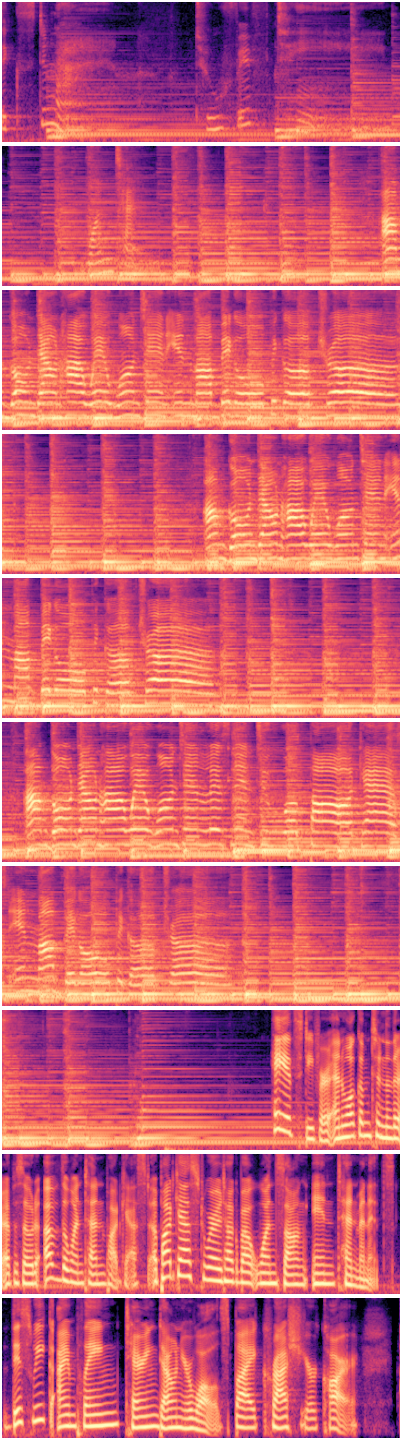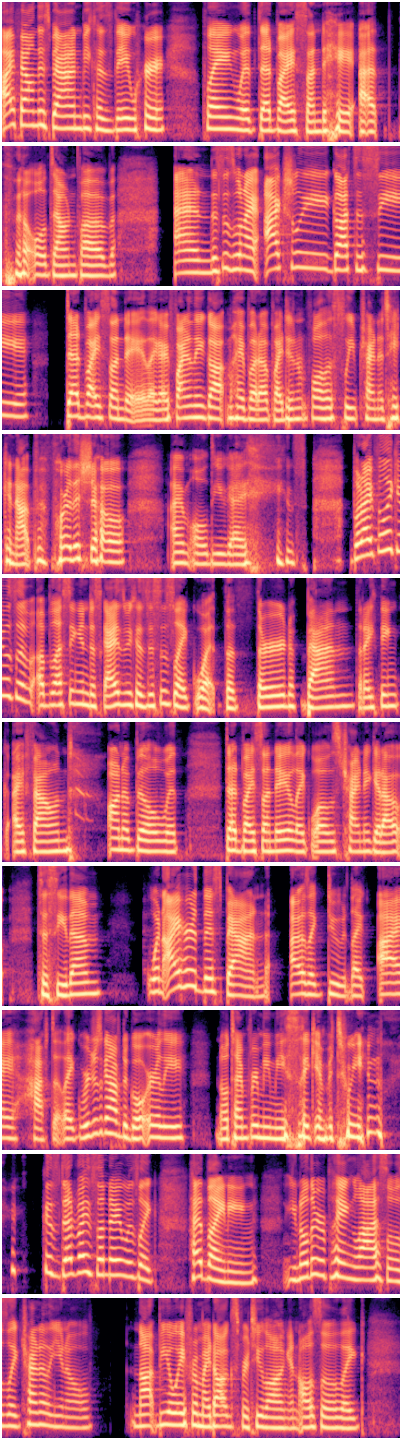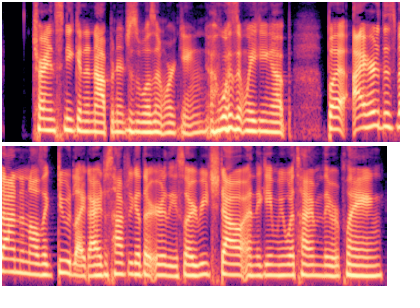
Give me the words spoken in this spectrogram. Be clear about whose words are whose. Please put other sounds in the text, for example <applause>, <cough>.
Speaker 1: 69, 215, 110. I'm going down Highway 110 in my big old pickup truck. I'm going down Highway 110 in my big old pickup truck. I'm going big old pickup truck.
Speaker 2: Hey, it's Deefur, and welcome to another episode of the 110 Podcast, a podcast where I talk about one song in 10 minutes. This week, I'm playing Tearing Down Your Walls by Crash Your Car. I found this band because they <laughs> were playing with Dead by Sunday <laughs> at the Old Town Pub. And this is when I actually got to see Dead by Sunday. Like, I finally got my butt up. I didn't fall asleep trying to take a nap <laughs> before the show. I'm old, you guys. <laughs> but I feel like it was a, a, blessing in disguise because this is like what the third band that I think I found <laughs> on a bill with Dead by Sunday, like while I was trying to get out to see them. When I heard this band, I was like, dude, like I have to, like, we're just gonna have to go early. No time for Mimi's like in between. Cause Dead by Sunday was like headlining. You know, they were playing last. So I was like trying to, you know, not be away from my dogs for too long and also like try and sneak in a nap and it just wasn't working. <laughs> I wasn't waking up. But I heard this band and I was like, dude, like I just have to get there early. So I reached out and they gave me what time they were playing.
